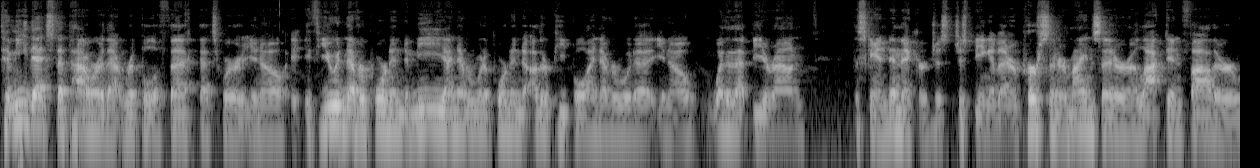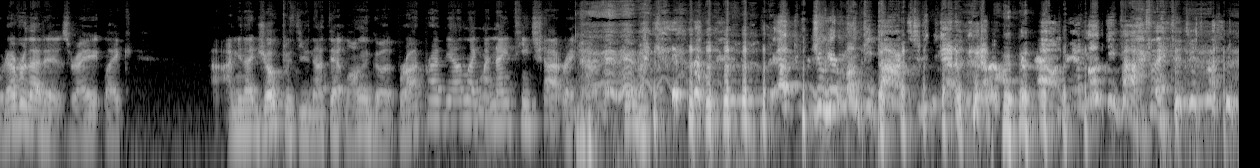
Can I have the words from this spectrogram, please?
to me, that's the power of that ripple effect. That's where, you know, if you had never poured into me, I never would have poured into other people. I never would have, you know, whether that be around the scamdemic or just just being a better person or mindset or a locked in father or whatever that is, right? Like, I mean, I joked with you not that long ago, bro. I'd probably be on like my 19th shot right now. Did you hear monkeypox? You gotta, you gotta hold it down, man. Monkeypox. Like, just like,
